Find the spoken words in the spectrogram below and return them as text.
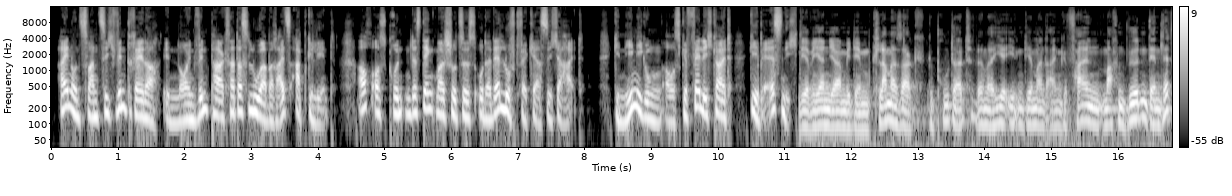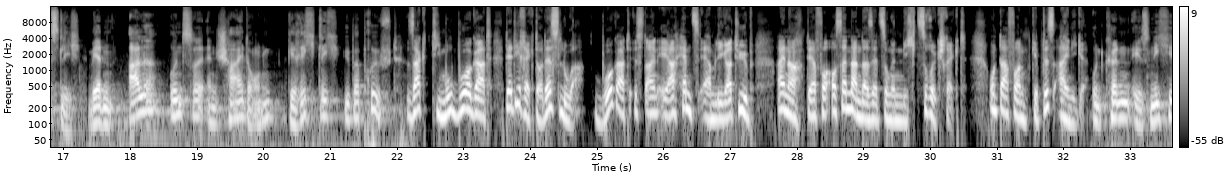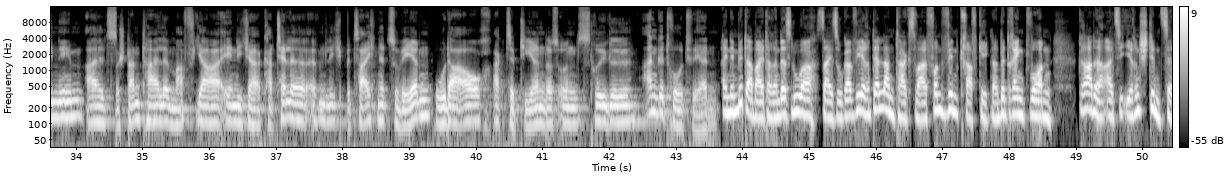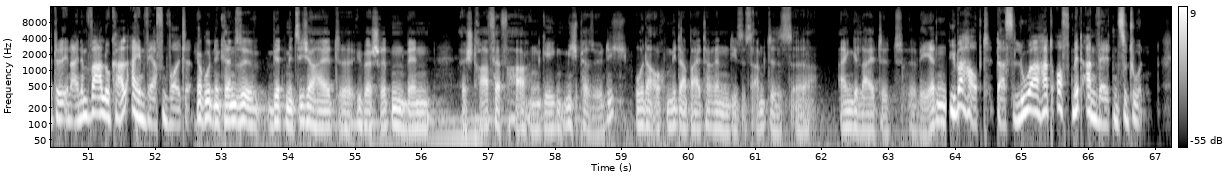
21 Windräder in neun Windparks hat das LUA bereits abgelehnt, auch aus Gründen des Denkmalschutzes oder der Luftverkehrssicherheit. Genehmigungen aus Gefälligkeit gebe es nicht. Wir wären ja mit dem Klammersack gepudert, wenn wir hier irgendjemand einen Gefallen machen würden, denn letztlich werden alle unsere Entscheidungen gerichtlich überprüft. Sagt Timo Burgard, der Direktor des LUA. Burgard ist ein eher hemdsärmeliger Typ, einer, der vor Auseinandersetzungen nicht zurückschreckt. Und davon gibt es einige. Und können es nicht hinnehmen, als Bestandteile Mafia-ähnlicher Kartelle öffentlich bezeichnet zu werden oder auch akzeptieren, dass uns Prügel angedroht werden. Eine Mitarbeiterin des LUA sei sogar während der Landtagswahl von Windkraftgegnern bedrängt worden, gerade als sie ihren Stimmzettel in einem Wahllokal einwerfen wollte. Ja gut, eine Grenze wird mit Sicherheit äh, überschritten, wenn äh, Strafverfahren gegen mich persönlich oder auch Mitarbeiterinnen dieses Amtes äh, eingeleitet äh, werden. Überhaupt, das LUA hat oft mit Anwälten zu tun.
